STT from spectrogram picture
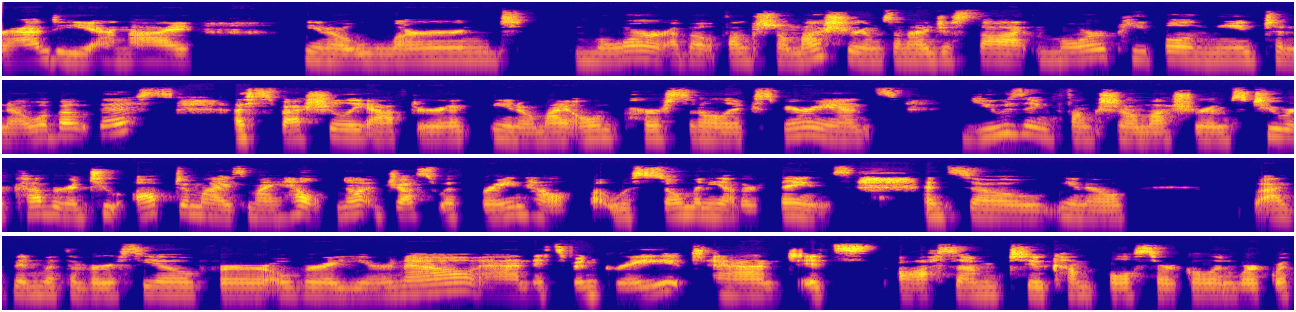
Brandi, and I you know learned more about functional mushrooms and i just thought more people need to know about this especially after you know my own personal experience using functional mushrooms to recover and to optimize my health not just with brain health but with so many other things. And so you know I've been with Eversio for over a year now, and it's been great. And it's awesome to come full circle and work with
